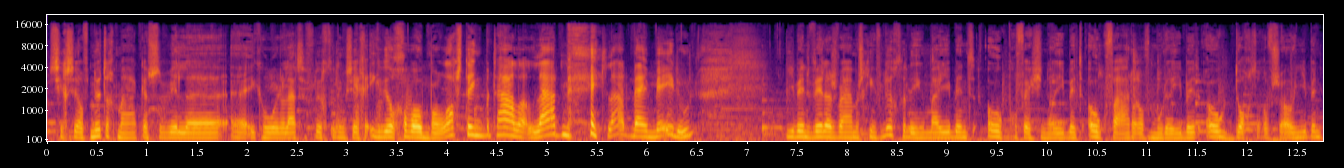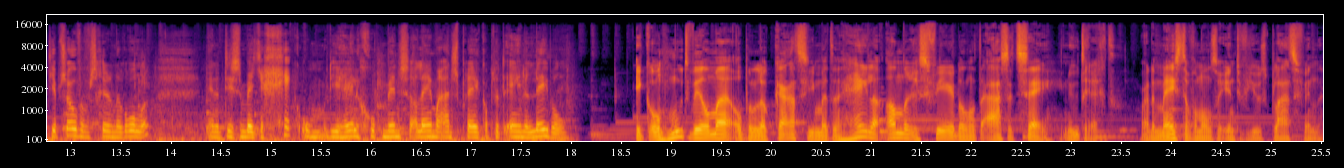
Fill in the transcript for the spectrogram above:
zichzelf nuttig maken. Ze willen, eh, ik hoorde de laatste vluchteling zeggen, ik wil gewoon belasting betalen. Laat mij, laat mij meedoen. Je bent weliswaar misschien vluchteling, maar je bent ook professional. Je bent ook vader of moeder, je bent ook dochter of zoon. Je, bent, je hebt zoveel verschillende rollen. En het is een beetje gek om die hele groep mensen alleen maar aan te spreken op dat ene label. Ik ontmoet Wilma op een locatie met een hele andere sfeer dan het AZC in Utrecht, waar de meeste van onze interviews plaatsvinden.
